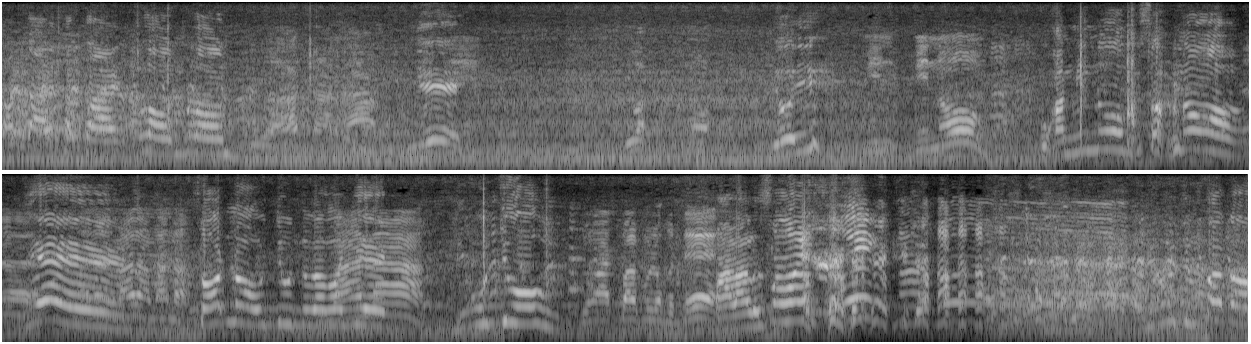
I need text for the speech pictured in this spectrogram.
Santai, santai. Belum, belum. gua sekarang Iya. gua mau Yoi. min- minum Bukan minum, sono. Ya. Ye. mana mana Sono ujung tukang ojek. Di ujung. Ujung aspal pulau gede. Pala lu soe. Eh, Di ujung sono.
